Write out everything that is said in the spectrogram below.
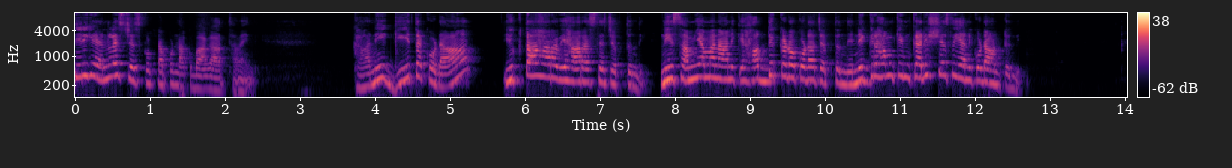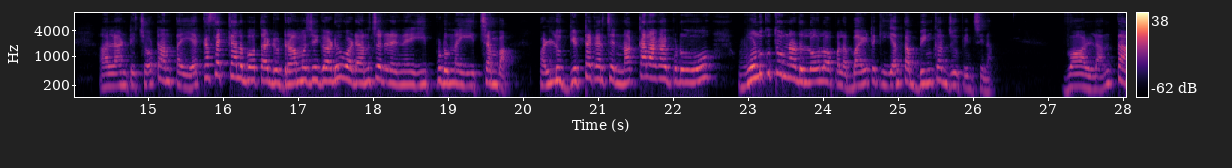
తిరిగి అనలైజ్ చేసుకుంటున్నప్పుడు నాకు బాగా అర్థమైంది. కానీ గీత కూడా యుక్తాహార విహారస్తే చెప్తుంది. నీ సంయమనానికి హద్దెక్కడో కూడా చెప్తుంది. నిగ్రహం కిం కరిష్యసి అని కూడా ఉంటుంది అలాంటి చోట అంత ఎకసెక్కాలు పోతాడు డ్రామోజీ గాడు వాడి అనుచరుడైన ఇప్పుడున్న ఈ చెంబ. పళ్ళు గిట్టకరిచి నక్కలాగా ఇప్పుడు వణుకుతున్నాడు లోలోపల బయటకి ఎంత బింకం చూపించినా. వాళ్ళంతా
